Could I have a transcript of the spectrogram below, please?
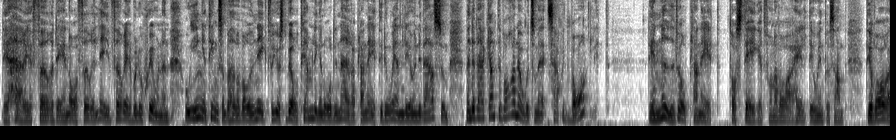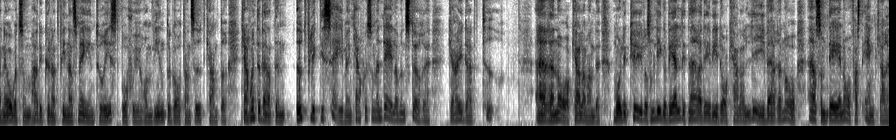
Det här är före DNA, före liv, före evolutionen och ingenting som behöver vara unikt för just vår tämligen ordinära planet i det oändliga universum. Men det verkar inte vara något som är särskilt vanligt. Det är nu vår planet tar steget från att vara helt ointressant till att vara något som hade kunnat finnas med i en turistbroschyr om Vintergatans utkanter. Kanske inte värt en utflykt i sig, men kanske som en del av en större guidad tur. RNA kallar man det. Molekyler som ligger väldigt nära det vi idag kallar liv. RNA är som DNA fast enklare.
